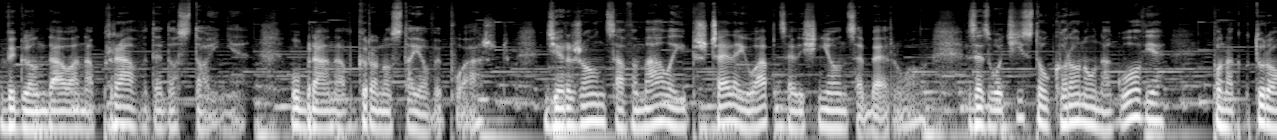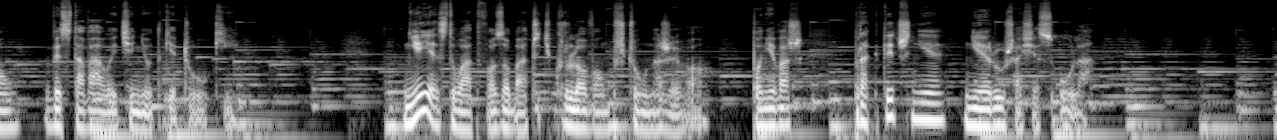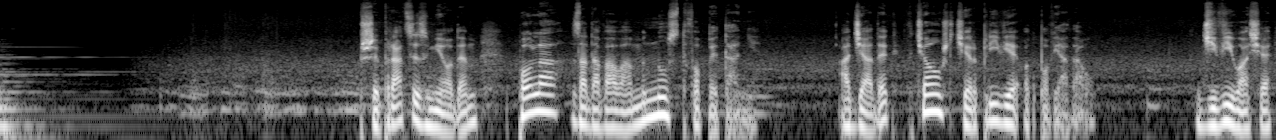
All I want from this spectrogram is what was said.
Wyglądała naprawdę dostojnie, ubrana w gronostajowy płaszcz, dzierżąca w małej pszczelej łapce lśniące berło, ze złocistą koroną na głowie, ponad którą wystawały cieniutkie czułki. Nie jest łatwo zobaczyć królową pszczół na żywo, ponieważ praktycznie nie rusza się z ula. Przy pracy z miodem Pola zadawała mnóstwo pytań, a dziadek wciąż cierpliwie odpowiadał. Dziwiła się,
